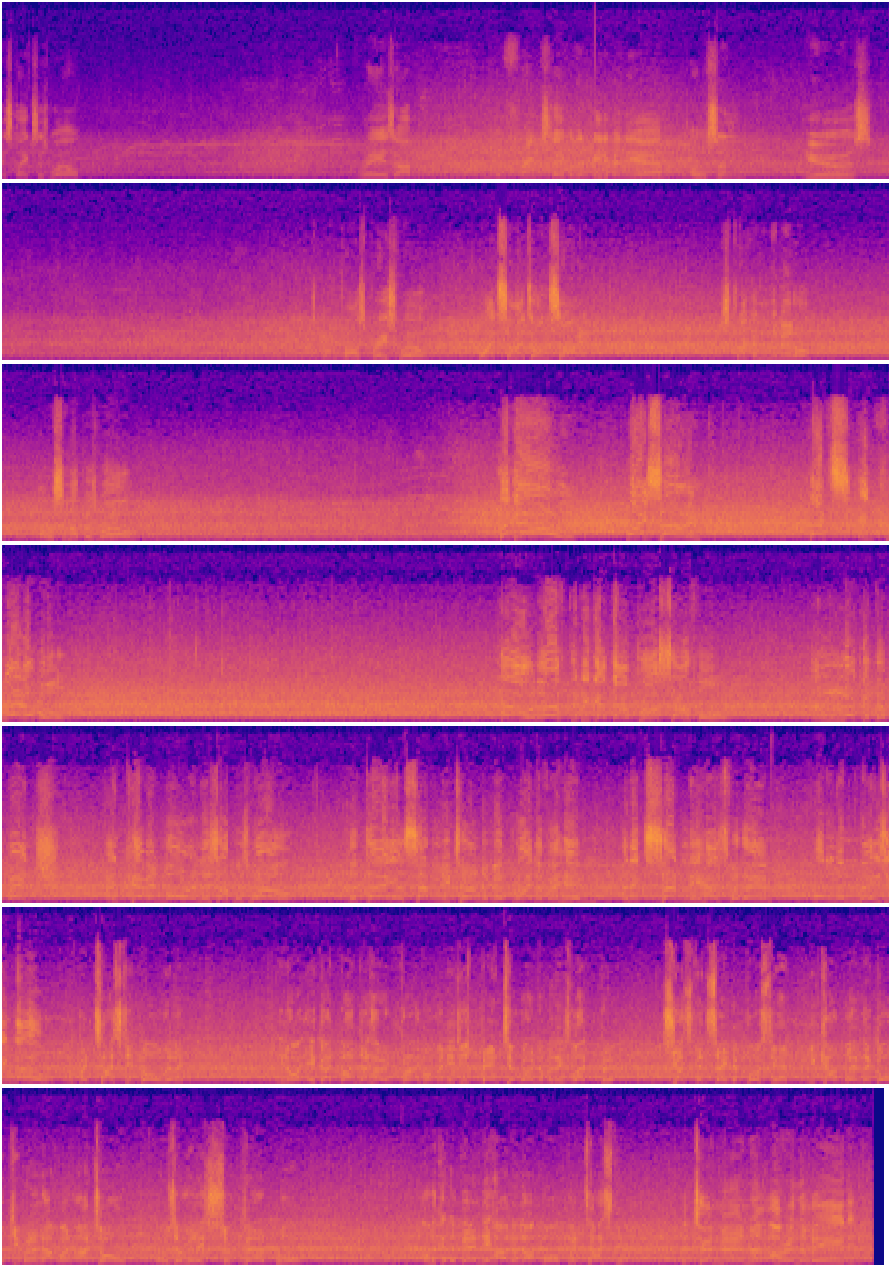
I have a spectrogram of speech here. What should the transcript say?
mistakes as well. Ray is up, but Frank Stapleton beat him in the air. Olsen, Hughes. It's gone past Bracewell. Whiteside's onside. Struck him in the middle. Olsen up as well. The goal! Whiteside! That's incredible! How on get that past Southall? And look at the bench. And Kevin Moran is up as well. The day has suddenly turned a bit brighter for him, and it certainly has for them. What an amazing goal. A fantastic goal, really. You know, he got Van den Hauwe in front of him, and he just bent it round him with his left foot, just inside the post here. You can't blame the goalkeeper on that one at all. It was a really superb goal. Oh, look at the bend he had on that ball. Fantastic. The 10 men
